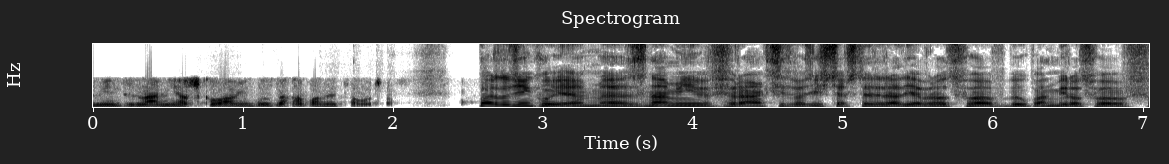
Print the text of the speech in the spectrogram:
między nami a szkołami był zachowany cały czas. Bardzo dziękuję. E, Z nami w reakcji 24 Radia Wrocław był pan Mirosław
